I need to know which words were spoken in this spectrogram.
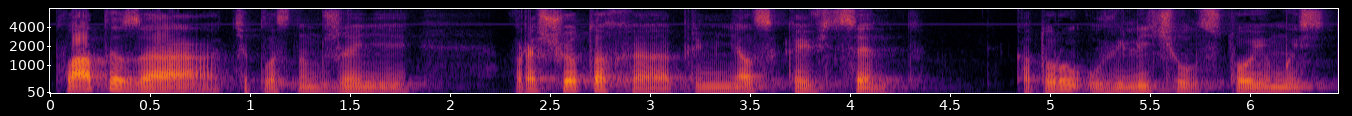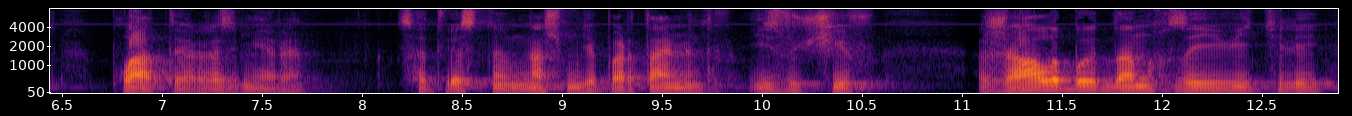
платы за теплоснабжение в расчетах применялся коэффициент, который увеличивал стоимость платы размера. Соответственно, нашим департаментом, изучив жалобы данных заявителей,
